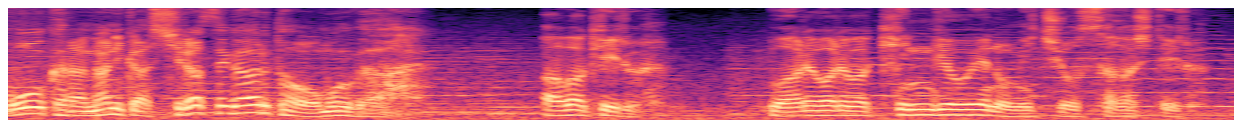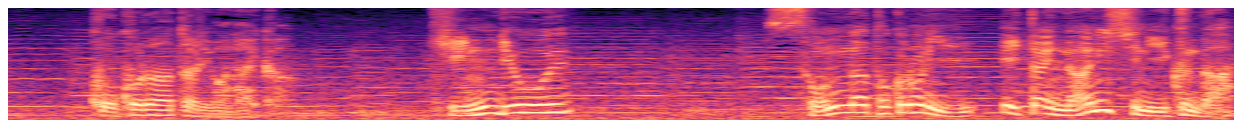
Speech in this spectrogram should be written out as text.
王から何か知らせがあるとは思うがアバキール我々は金領への道を探している。心当たりはないか？金領へ？そんなところに一体何しに行くんだ？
